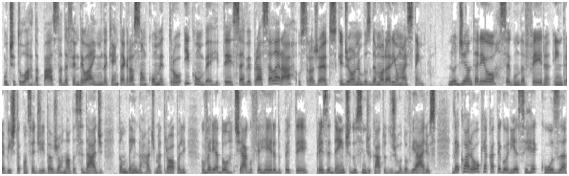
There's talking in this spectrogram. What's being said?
O titular da pasta defendeu ainda que a integração com o metrô e com o BRT serve para acelerar os trajetos que de ônibus demorariam mais tempo. No dia anterior, segunda-feira, em entrevista concedida ao Jornal da Cidade, também da Rádio Metrópole, o vereador Tiago Ferreira, do PT, presidente do Sindicato dos Rodoviários, declarou que a categoria se recusa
